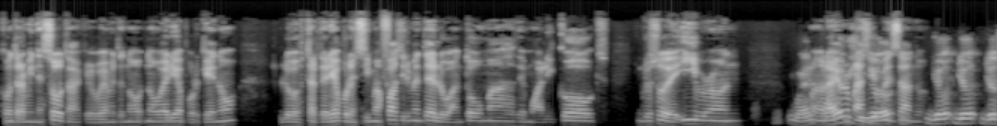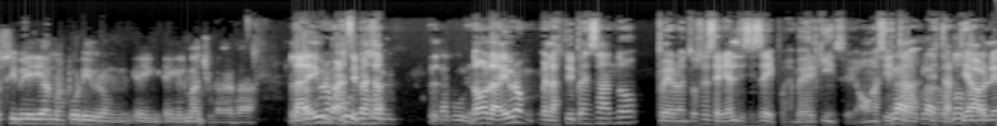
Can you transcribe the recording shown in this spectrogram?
contra Minnesota, que obviamente no, no vería por qué no. Lo trataría por encima fácilmente de Logan Thomas, de Moali Cox, incluso de Ebron. Bueno, la Ebron me la sigo pensando. Yo, yo, yo sí me iría más por Ebron en, en el macho, la verdad. La Ebron me la estoy pensando. No, la Ebron me la estoy pensando, pero entonces sería el 16, pues en vez del 15. Aún así está starteable.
